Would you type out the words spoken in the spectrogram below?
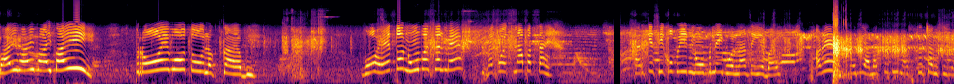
भाई भाई भाई भाई। प्रो है वो तो लगता है अभी। वो है तो नूब असल में। मेरे को इतना पता है। हर किसी को भी नूब नहीं बोलना चाहिए भाई। अरे, मेरी हालत तो भी मस्त चलती है।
